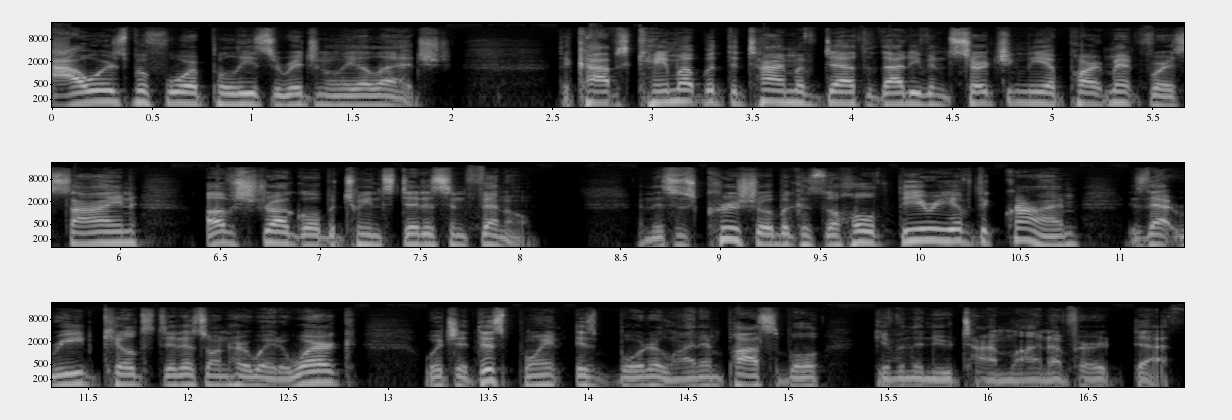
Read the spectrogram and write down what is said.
hours before police originally alleged. The cops came up with the time of death without even searching the apartment for a sign of struggle between Stites and Fennell. And this is crucial because the whole theory of the crime is that Reed killed Stites on her way to work, which at this point is borderline impossible given the new timeline of her death.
